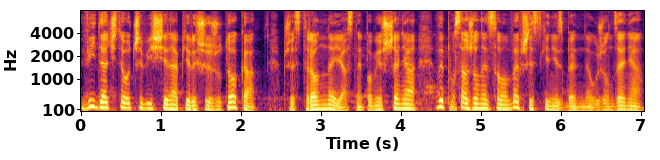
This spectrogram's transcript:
Widać to oczywiście na pierwszy rzut oka. Przestronne, jasne pomieszczenia wyposażone są we wszystkie niezbędne urządzenia.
